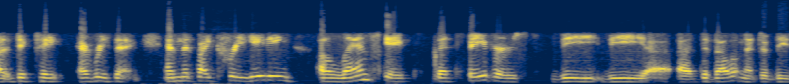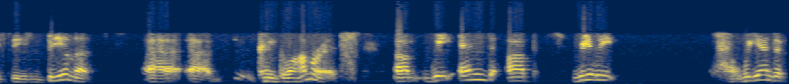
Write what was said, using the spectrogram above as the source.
uh, dictate everything, and that by creating a landscape that favors the the uh, uh, development of these these behemoth uh, conglomerates, um, we end up really we end up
